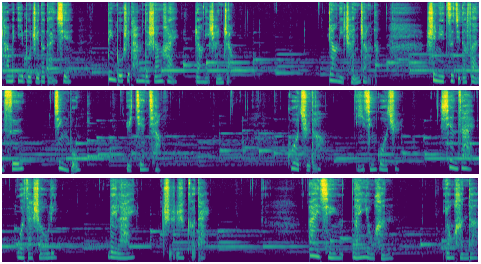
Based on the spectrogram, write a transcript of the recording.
他们亦不值得感谢，并不是他们的伤害让你成长，让你成长的，是你自己的反思、进步与坚强。过去的已经过去。现在握在手里，未来指日可待。爱情难永恒，永恒的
